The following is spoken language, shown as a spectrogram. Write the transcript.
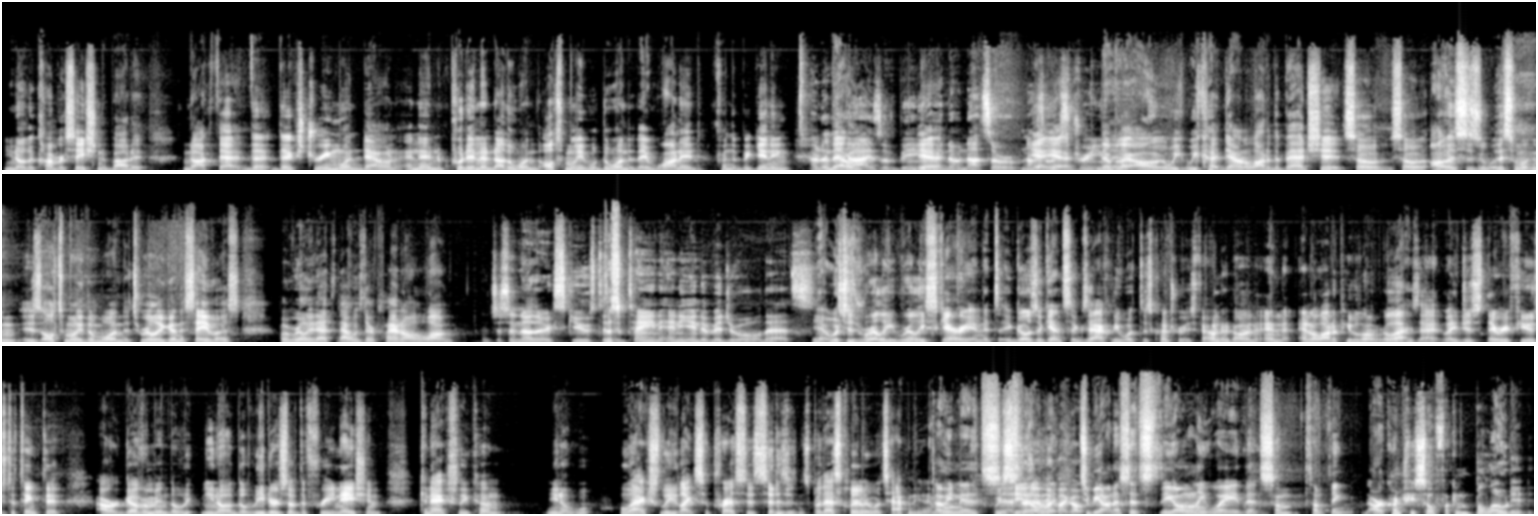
you know the conversation about it knock that the the extreme one down and then put in another one ultimately the one that they wanted from the beginning. Under and the guise of being, yeah. you know, not so not yeah so yeah. extreme. they'll be like oh we, we cut down a lot of the bad shit. So so oh this is this one is ultimately the one that's really going to save us. But really that that was their plan all along It's just another excuse to This- detain any individual that's Yeah, which is really really scary, and it's it goes against exactly what this country is founded on, and and a lot of people don't realize that they just they refuse to think that our government, the you know the leaders of the free nation, can actually come, you know. Will, will actually like suppress its citizens, but that's clearly what's happening. I mean, it's, we it's see the doesn't only- like to be honest, it's the only way that some something our country's so fucking bloated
